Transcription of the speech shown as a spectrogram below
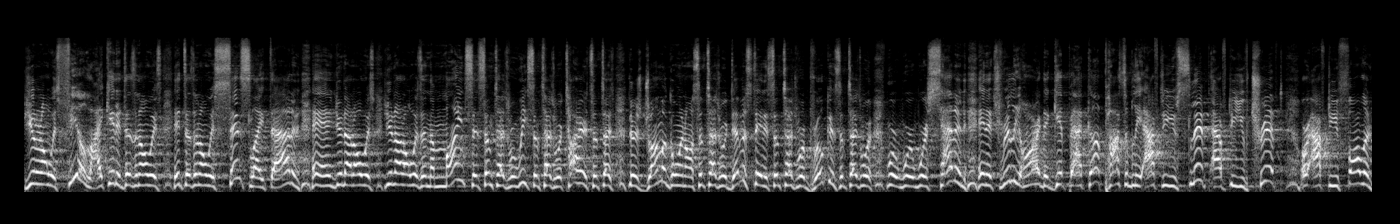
You don't always feel like it. It doesn't always, it doesn't always sense like that. And, and you're not always, you're not always in the mindset. Sometimes we're weak, sometimes we're tired, sometimes there's drama going on, sometimes we're devastated, sometimes we're broken, sometimes we're we're, we're, we're saddened. And it's really hard to get back up, possibly after you've slipped, after you've tripped, or after you've fallen,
